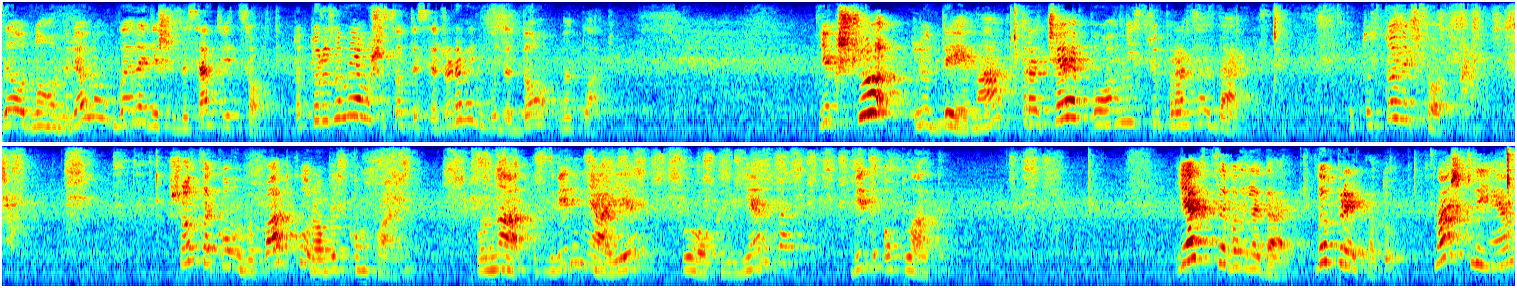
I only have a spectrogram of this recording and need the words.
з 1 мільйону в вигляді 60%. Тобто розуміємо, 600 тисяч гривень буде до виплати. Якщо людина втрачає повністю працездатність, тобто 100%, що в такому випадку робить компанія? Вона звільняє свого клієнта від оплати. Як це виглядає? До прикладу, наш клієнт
